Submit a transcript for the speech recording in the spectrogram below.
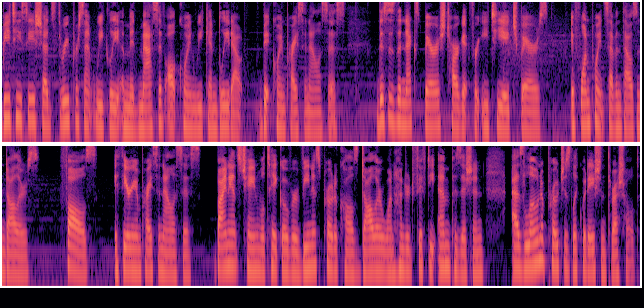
BTC sheds 3% weekly amid massive altcoin weekend bleedout, Bitcoin price analysis. This is the next bearish target for ETH bears, if $1.7 thousand falls, Ethereum price analysis. Binance Chain will take over Venus Protocol's 150M position as loan approaches liquidation threshold.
